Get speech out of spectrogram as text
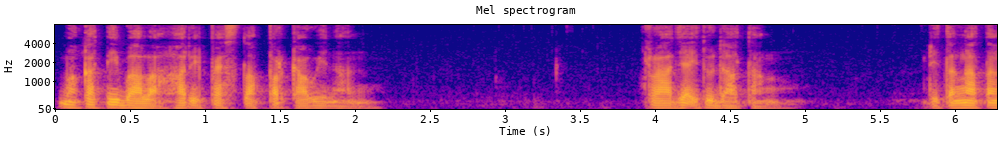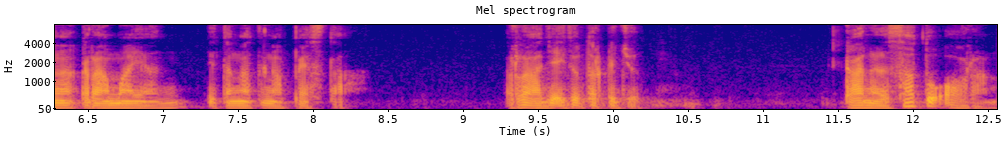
Maka tibalah hari pesta perkawinan. Raja itu datang di tengah-tengah keramaian, di tengah-tengah pesta. Raja itu terkejut. Karena ada satu orang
